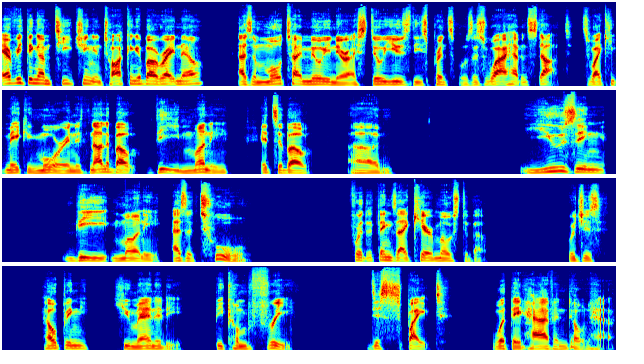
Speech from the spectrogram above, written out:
everything I'm teaching and talking about right now as a multimillionaire, I still use these principles. This is why I haven't stopped. That's why I keep making more. And it's not about the money, it's about um, using the money as a tool for the things I care most about, which is helping humanity become free despite what they have and don't have.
